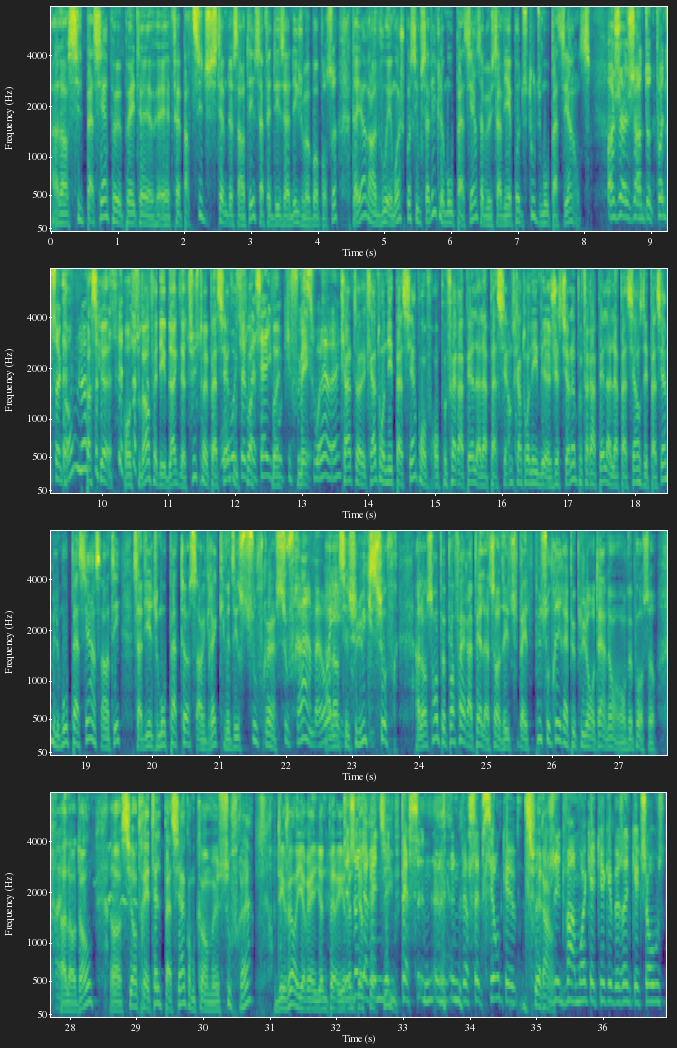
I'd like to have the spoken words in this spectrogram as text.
Alors, si le patient peut, peut être euh, fait partie du système de santé, ça fait des années que je me bats pour ça. D'ailleurs, entre vous et moi, je sais pas si vous savez que le mot patient, ça, veut, ça vient pas du tout du mot patience. Ah, j'en doute pas une seconde, là. Parce que on, souvent, on fait des blagues là-dessus. C'est un patient. Oui, c'est un patient, il faut qu'il faut soit. Hein. Quand, euh, quand on est patient, on, peut faire appel à la patience. Quand on est gestionnaire, on peut faire appel à la patience des patients. Mais le mot patient en santé, ça vient du mot pathos en grec qui veut dire souffrant. Souffrant, ben oui. Alors, c'est celui qui souffre. Alors, ça, on peut pas faire appel à ça. On dit, ben, tu peux souffrir un peu plus longtemps. Non, on veut pas ça. Alors, donc, euh, si on traitait le patient comme, comme un souffrant, Déjà, il y aurait, il y a une, il y Déjà, une perspective. Il y aurait une, une perception que j'ai devant moi quelqu'un qui a besoin de quelque chose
